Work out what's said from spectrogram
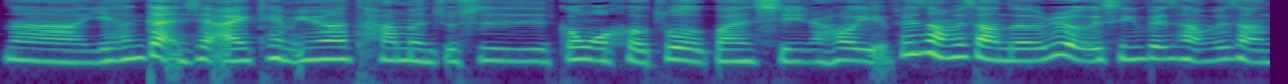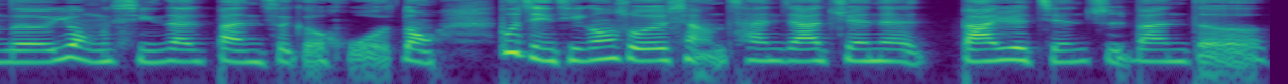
那也很感谢 iCam，因为他们就是跟我合作的关系。然后也非常非常的热心，非常非常的用心在办这个活动。不仅提供所有想参加 Janet 八月减脂班的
